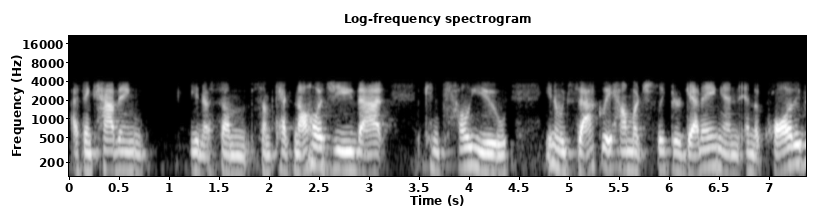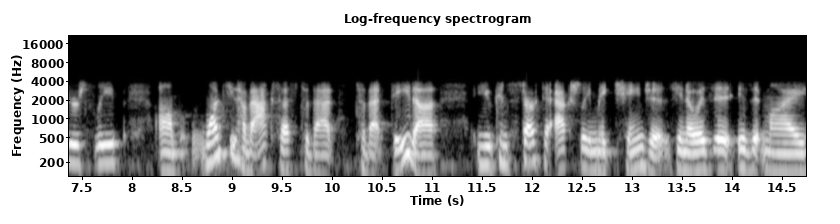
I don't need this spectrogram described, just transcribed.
I think having you know some some technology that can tell you you know exactly how much sleep you're getting and, and the quality of your sleep. Um, once you have access to that to that data you can start to actually make changes. You know is it is it my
